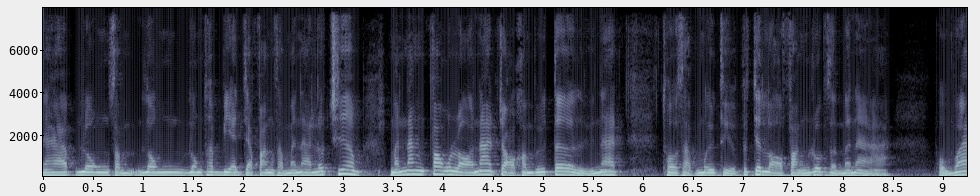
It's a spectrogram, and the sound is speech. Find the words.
นะครับลงลงลงทะเบียนจะฟังสัมมนาแล้วเชื่อมมานั่งเฝ้ารอหน้าจอคอมพิวเตอร์ หรือหน้าโทรศัพท์มือถือเพื่อจะรอฟังร่วมสัมมนา ผมว่า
